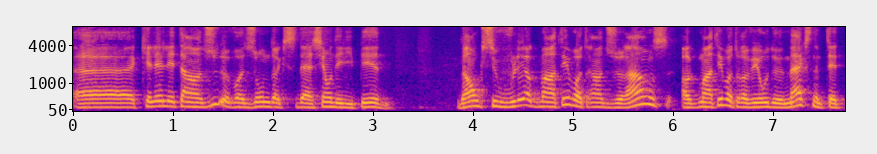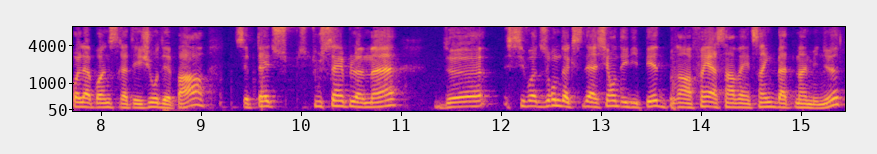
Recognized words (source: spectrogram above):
euh, quelle est l'étendue de votre zone d'oxydation des lipides? Donc, si vous voulez augmenter votre endurance, augmenter votre VO2 max n'est peut-être pas la bonne stratégie au départ. C'est peut-être tout simplement de, si votre zone d'oxydation des lipides prend fin à 125 battements minutes,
